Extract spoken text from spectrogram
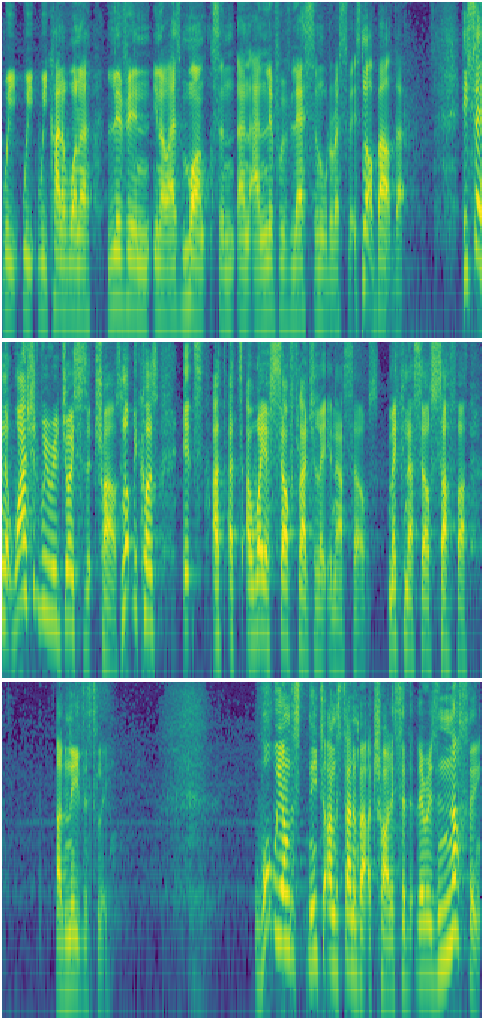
we, we, we kind of want to live in, you know, as monks and, and, and live with less and all the rest of it. It's not about that. He's saying that why should we rejoice at trials? Not because it's a, a, a way of self flagellating ourselves, making ourselves suffer needlessly. What we under- need to understand about a trial is that there is nothing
